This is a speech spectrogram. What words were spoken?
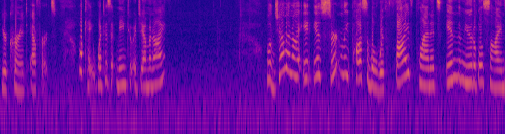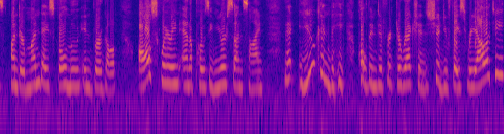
your current efforts. Okay, what does it mean to a Gemini? Well, Gemini, it is certainly possible with five planets in the mutable signs under Monday's full moon in Virgo, all squaring and opposing your sun sign, that you can be pulled in different directions should you face reality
